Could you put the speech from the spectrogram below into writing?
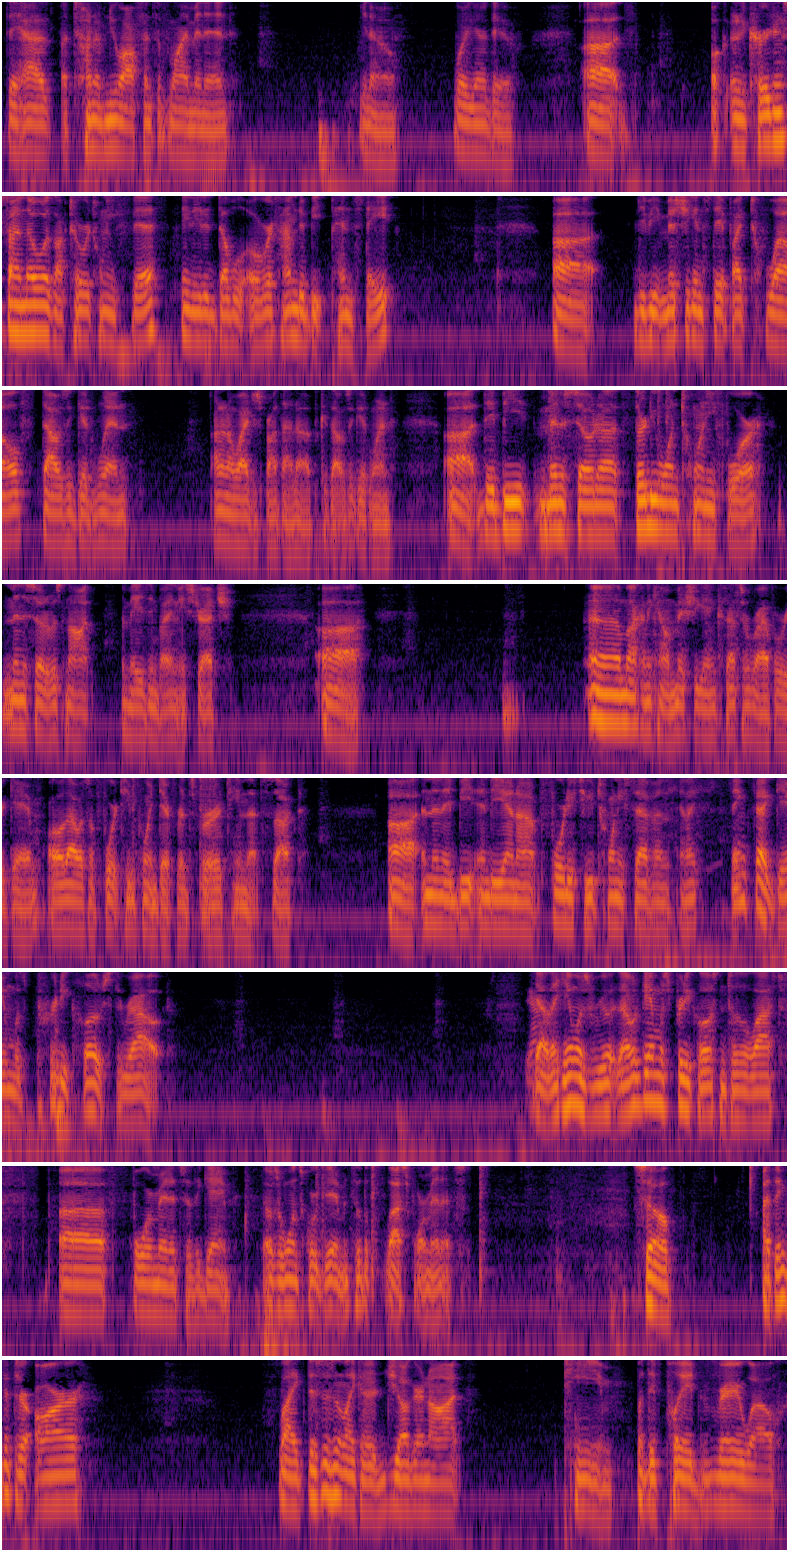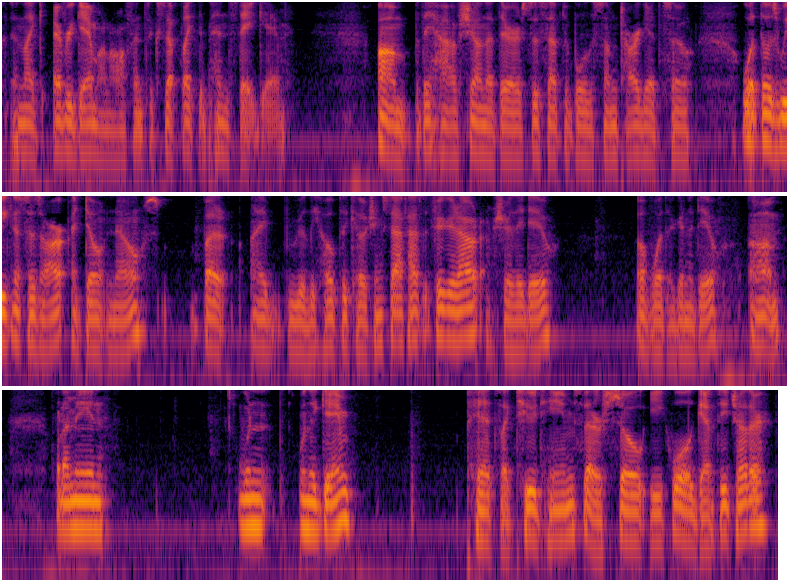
They had a ton of new offensive linemen in. You know, what are you gonna do? Uh, an encouraging sign though was October 25th. They needed double overtime to beat Penn State. Uh, they beat Michigan State by 12. That was a good win. I don't know why I just brought that up because that was a good win. Uh, they beat Minnesota 31 24. Minnesota was not amazing by any stretch. Uh, I'm not going to count Michigan because that's a rivalry game, although that was a 14 point difference for a team that sucked. Uh, and then they beat Indiana 42 27, and I think that game was pretty close throughout. Yeah. Yeah, that game was real. That game was pretty close until the last uh, four minutes of the game. That was a one-score game until the last four minutes. So, I think that there are like this isn't like a juggernaut team, but they've played very well in like every game on offense except like the Penn State game. Um, but they have shown that they're susceptible to some targets. So, what those weaknesses are, I don't know. But I really hope the coaching staff has it figured out. I'm sure they do, of what they're gonna do. Um, but I mean, when when the game pits like two teams that are so equal against each other,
